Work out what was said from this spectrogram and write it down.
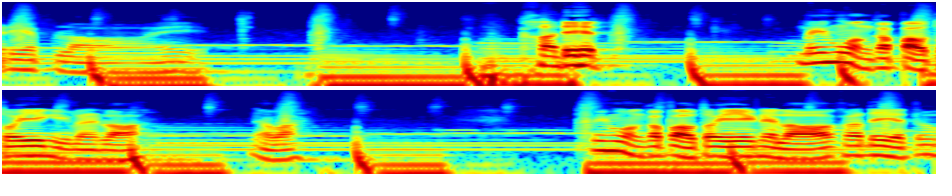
เรียบร้อย ขอเด็ด ไม่ห่วงกระเป๋าตัวเองอีกเลยเหรอ ไหนวะ ไม่ห่วงกระเป๋าตัวเองเนี่ยหรอ ก็เดทโอ้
